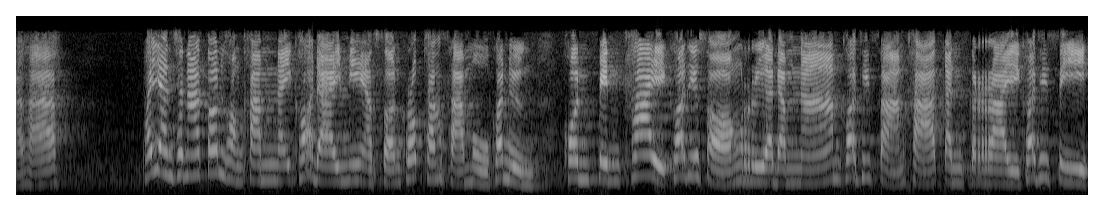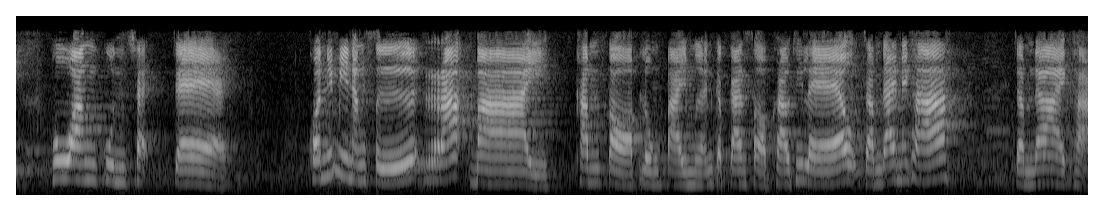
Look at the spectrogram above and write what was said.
นะคะพยัญชนะต้นของคำในข้อใดมีอักษรครบทั้งสามหมู่ข้อหนึ่ง คนเป็นไข้ข้อที่สองเรือดำน้ำข้อที่สามขากันไกรข้อที่สี่พวงกุญแจ คนที่มีหนังสือระบายคำตอบลงไปเหมือนกับการสอบคราวที่แล้วจำได้ไหมคะจำได้ค่ะ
